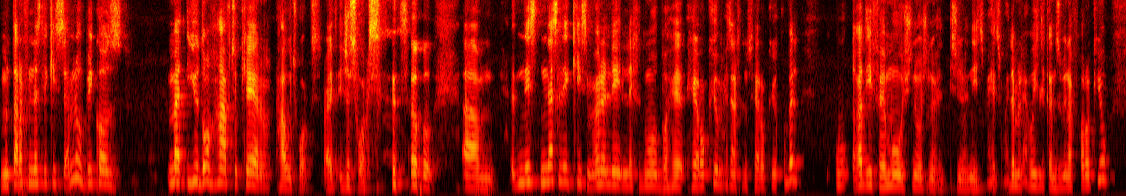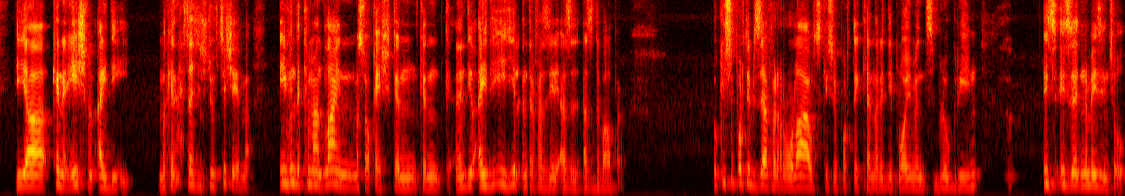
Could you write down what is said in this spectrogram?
من طرف الناس اللي كيستعملوه because you don't have to care how it works right? It just works. So um, الناس الناس اللي كيسمعونا اللي اللي خدموا ب Heroku حيت أنا خدمت Heroku قبل غادي يفهموا شنو شنو شنو نيت حيت واحدة من الحوايج اللي كان زوينة في Heroku هي كنعيش في ال IDE ما كنحتاج نشوف حتى شيء even the command line ما سوقيش كان كان عندي ال IDE هي ال interface ديالي as as developer وكيسبورتي بزاف ال rollout كيسبورتي canary deployment blue green is is an amazing tool.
